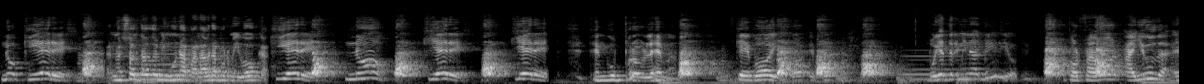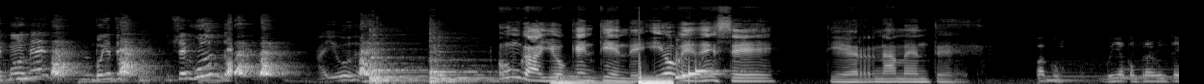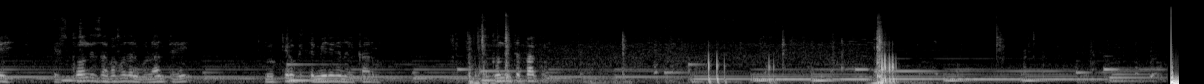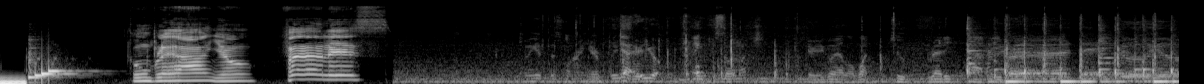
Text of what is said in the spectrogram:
No quieres. No he soltado ninguna palabra por mi boca. Quieres. No. Quieres. Quieres. Tengo un problema. Que voy. Voy, a terminar el vídeo. Por favor, ayuda. Un momento. Voy a terminar. Un segundo. Ayuda. Un gallo que entiende y obedece tiernamente. Paco, voy a comprar un té. Te escondes abajo del volante, ¿eh? No quiero que te miren en el carro. Escóndete, Paco. Cumpleaños feliz. Can we get this one right here, please? Yeah, here you go. Thank you so much. Here you go, Ella. One, two, ready. Happy birthday to you.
